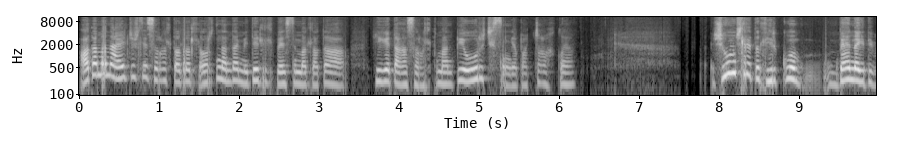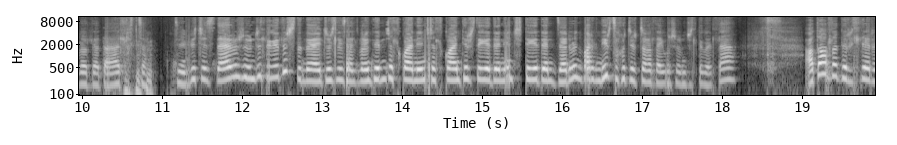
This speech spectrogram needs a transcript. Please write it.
Одоо манай айлж ирсний сургалт бол урд нь дандаа мэдээлэл байсан бол одоо хийгээд байгаа сургалт маань би өөрөө ч гэсэн ингэ бодож байгаа байхгүй юу? Шүүмжлээд бол хэрэггүй байна гэдэг би бол одоо ойлгоцсон. Тийм би ч амар шүүмжлээд байдаг шүү дээ. Ажирлын салбарын тэр нь болохгүй, энэ ч болохгүй, тэр ч тэгээд байна, энэ ч тэгээд байна. Зарим нь баг нэр цохож ирж байгаа л айгүй шүүмжлдэг байлаа. Одоо болоод ирэхлээр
